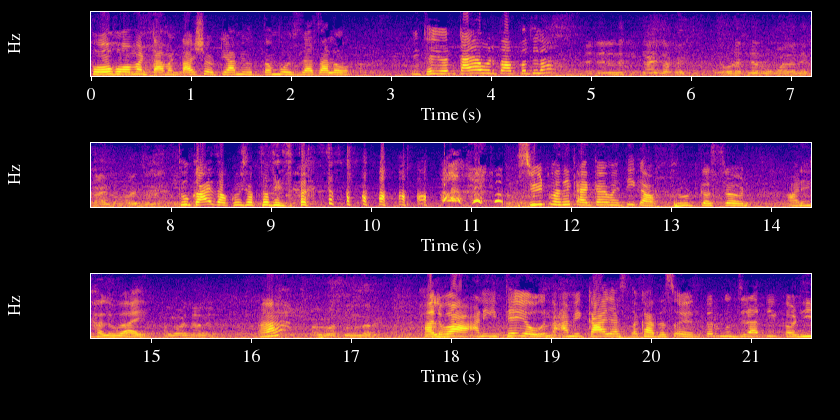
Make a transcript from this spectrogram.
हो हो म्हणता म्हणता शेवटी आम्ही उत्तम भोजला चालो इथे येऊन काय आवडतं आप्पा तुला? काय तू काय दाखवू शकतो त्याचं स्वीटमध्ये काय काय माहिती का? फ्रूट कस्टर्ड आणि हलवा आहे. हलवा छान आहे. हा हलवा सुंदर आहे. हलवा आणि इथे येऊन आम्ही काय जास्त खात असेल तर गुजराती कढी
